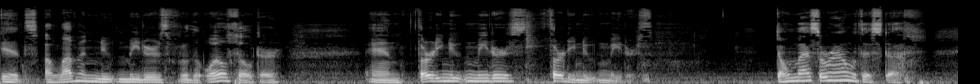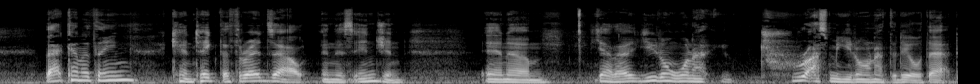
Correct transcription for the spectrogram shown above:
It's 11 newton meters for the oil filter and 30 newton meters, 30 newton meters. Don't mess around with this stuff. That kind of thing can take the threads out in this engine. And um, yeah, that, you don't want to, trust me, you don't have to deal with that.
